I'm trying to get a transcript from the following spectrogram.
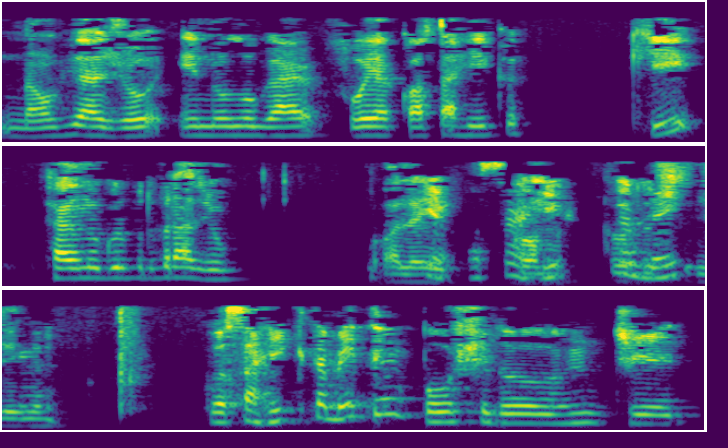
não viajou e no lugar foi a Costa Rica, que caiu no grupo do Brasil. Olha aí como tudo se liga. Costa Rica também tem um post do, de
